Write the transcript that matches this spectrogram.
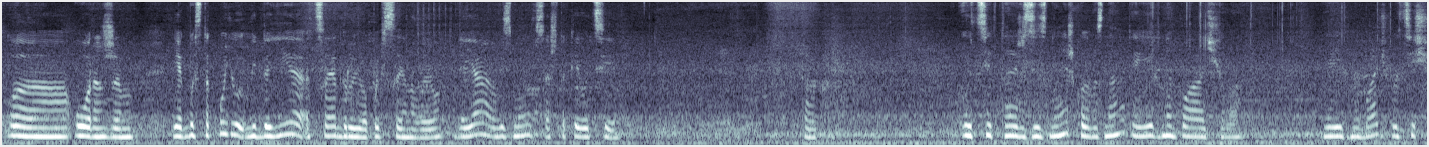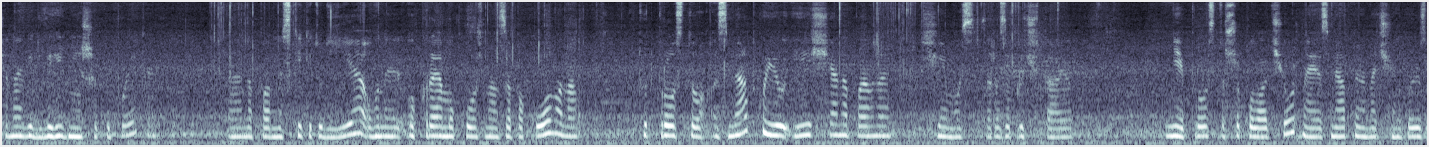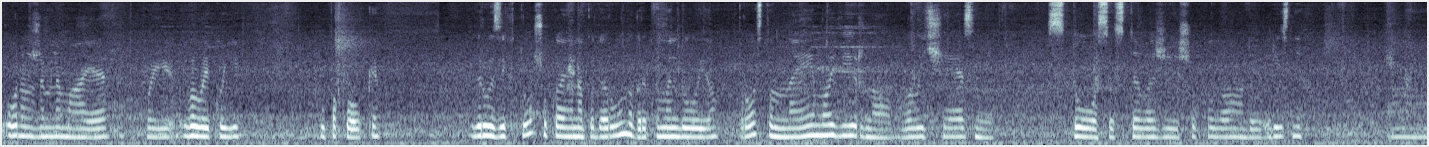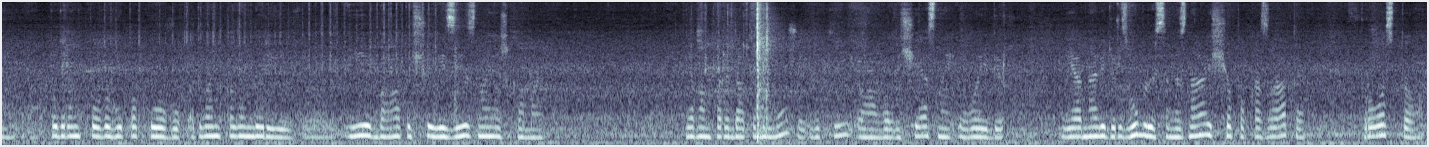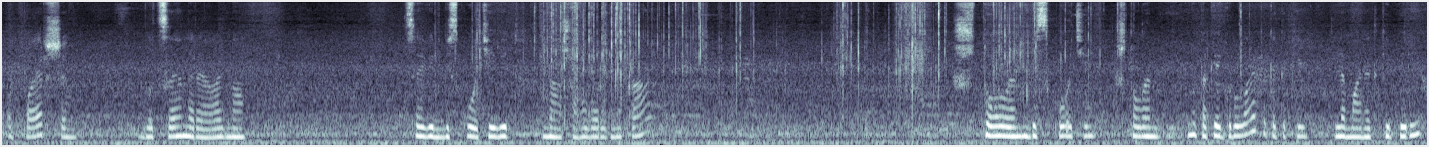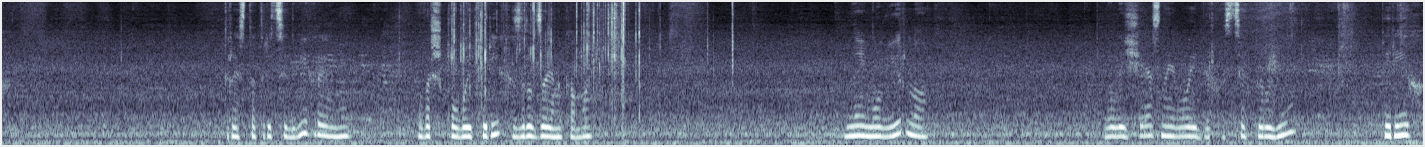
оранжем. Якби з такою віддає цедрою апельсиновою. А я візьму все ж таки оці. Так. Оці теж зі знижкою, ви знаєте, я їх не бачила. Я їх не бачила. Ці ще навіть вигідніше купити. Е, Напевно, скільки тут є. Вони окремо кожна запакована. Тут просто з мяткою і ще, напевне, чимось. Зараз я прочитаю. Ні, просто шоколад чорний з м'ятною начинкою. З оранжем немає такої великої упаковки. Друзі, хто шукає на подарунок, рекомендую. Просто неймовірно величезні стоси, стелажі, шоколаду, різних а, подарункових упаковок, адвент-календарів е, і багато що є зі знижками. Я вам передати не можу, який величезний вибір. Я навіть розгублююся, не знаю, що показати. Просто першим, бо це нереально. Це від біскоті від нашого виробника. Штолен біскоті. Штолен, ну так як рулетики, такий для мене такий пиріг. 332 гривні. Вершковий пиріг з родзинками. Неймовірно величезний вибір з цих пирогів. Пиріг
